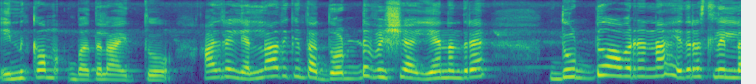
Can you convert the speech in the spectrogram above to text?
ಇನ್ಕಮ್ ಬದಲಾಯಿತು. ಆದರೆ ಎಲ್ಲದಕ್ಕಿಂತ ದೊಡ್ಡ ವಿಷಯ ಏನಂದರೆ, ದುಡ್ಡು ಅವರನ್ನು ಹೆದರಿಸಲಿಲ್ಲ.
